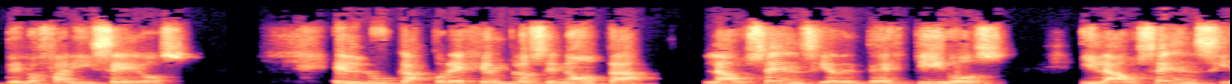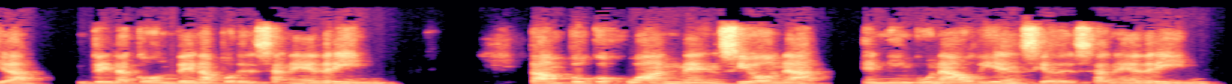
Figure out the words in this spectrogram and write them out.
de los fariseos. En Lucas, por ejemplo, se nota la ausencia de testigos y la ausencia de la condena por el Sanedrín. Tampoco Juan menciona en ninguna audiencia del Sanedrín.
